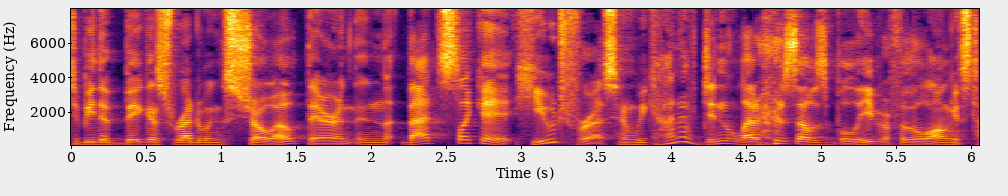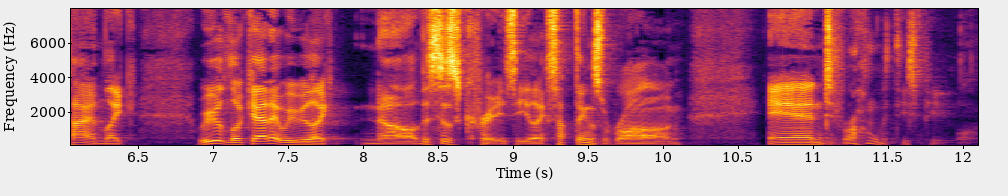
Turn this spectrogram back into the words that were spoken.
to be the biggest Red Wings show out there, and, and that's like a huge for us. And we kind of didn't let ourselves believe it for the longest time. Like we would look at it, we'd be like, "No, this is crazy. Like something's wrong." And What's wrong with these people?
